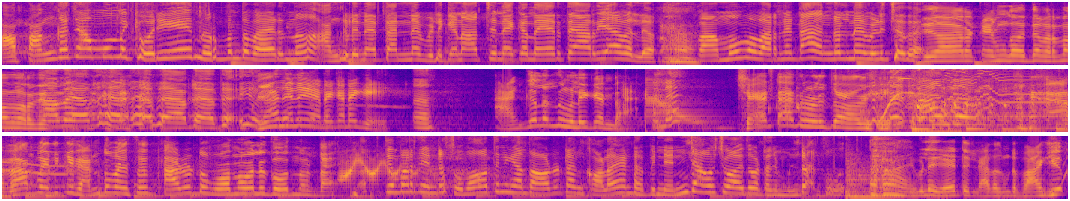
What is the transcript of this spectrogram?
ആ പങ്കജ അമ്മൂമ്മയ്ക്ക് ഒരേ നിർബന്ധമായിരുന്നു അങ്കിളിനെ തന്നെ വിളിക്കണം അച്ഛനെയൊക്കെ നേരത്തെ അറിയാമല്ലോ അപ്പൊ അമ്മൂമ്മ പറഞ്ഞിട്ടാ അങ്കിളിനെ വിളിച്ചത്. ഇതാരൊക്കെ തന്നെ വരണമെന്ന് പറഞ്ഞു അതെ അതെ അതെ അതെ അതെ അതെ. നീ ഇങ്ങനെ ഇടയ്ക്കിടയ്ക്ക് ആ. അങ്കിളൊന്നും വിളിക്കണ്ട. ചേട്ടാന്ന് വിളിച്ചാ മതി? അതാകുമ്പോ എനിക്ക് രണ്ടു വയസ്സ് താഴോട്ട് പോകുന്ന പോലെ തോന്നുന്നുണ്ട്. സത്യം പറഞ്ഞ എന്റെ സ്വഭാവത്തിന് ഞാൻ താഴോട്ടം കളയണ്ട. പിന്നെ എന്റെ ആവശ്യമായതോട്ടെ ഞാൻ മിണ്ടാ ഇവിടെ ഇവൾ കേട്ടില്ല. അതുകൊണ്ട് ഭാഗ്യം.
